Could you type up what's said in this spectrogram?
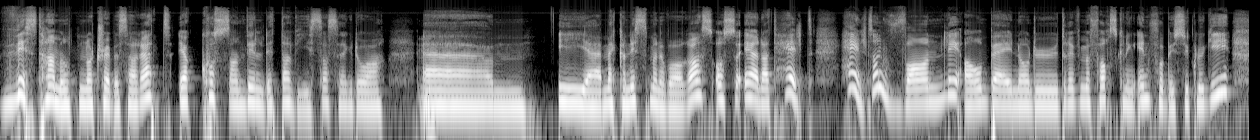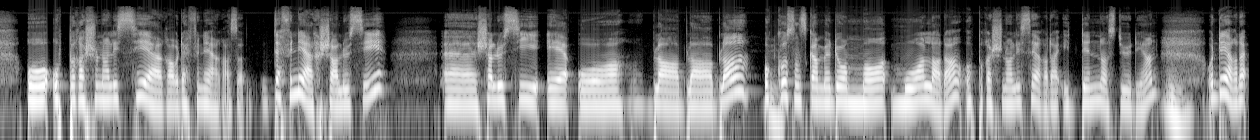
hvis Hamilton og Travis har rett, ja, hvordan vil dette vise seg da ehm, i eh, mekanismene våre? Og så er det et helt, helt sånn vanlig arbeid når du driver med forskning innenfor psykologi, å operasjonalisere og definere. Altså, definer sjalusi. Eh, Sjalusi er å bla, bla, bla. Og hvordan skal vi da må måle det, operasjonalisere det i denne studien? Og der er det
